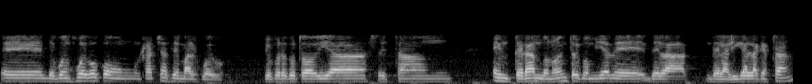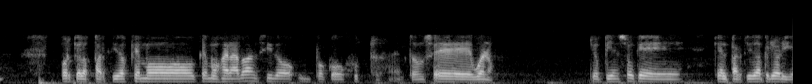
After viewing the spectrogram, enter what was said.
eh, de buen juego con rachas de mal juego yo creo que todavía se están enterando, ¿no? Entre comillas, de, la, de la liga en la que están, porque los partidos que hemos, que hemos ganado han sido un poco justos. Entonces, bueno, yo pienso que, que el partido a priori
